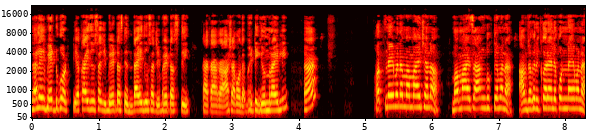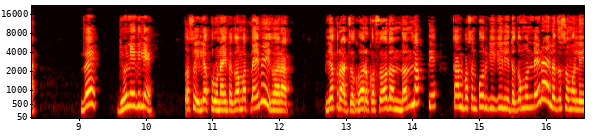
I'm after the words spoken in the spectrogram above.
झाले भेट गोट या काही दिवसाची भेट असते दहा दिवसाची भेट असते का का अशा कोणत्या भेटी घेऊन राहिली हा होत नाही म्हणा मामायच्या ना मामायचं अंग दुखते म्हणा आमच्या घरी करायला कोण नाही म्हणा जाय घेऊन ये दिले तसं लेकरू नाही तर गमत नाही बाई घरात लेकराचं घर कसं दंदन लागते कालपासून पोरगी गेली तर गमून नाही राहिलं जसं मले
